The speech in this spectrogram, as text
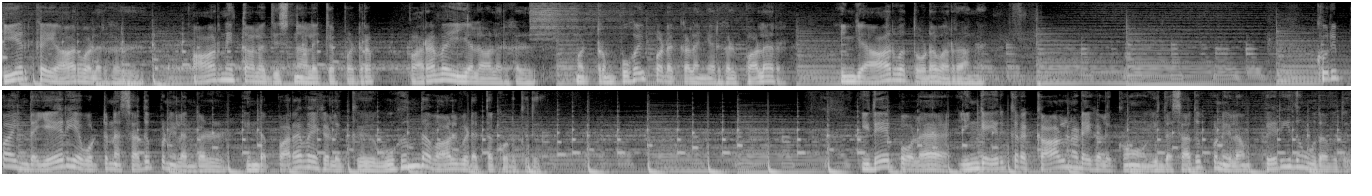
இயற்கை ஆர்வலர்கள் ஆர்னித்தாலஜிஸ்ட்னு அழைக்கப்படுற பறவையியலாளர்கள் மற்றும் புகைப்பட கலைஞர்கள் பலர் இங்கே ஆர்வத்தோட வர்றாங்க. குறிப்பாக இந்த ஏரியை ஒட்டுன சதுப்பு நிலங்கள் இந்த பறவைகளுக்கு உகுந்த வாழ்விடத்தை கொடுக்குது. இதே போல இங்கே இருக்கிற கால்நடைகளுக்கும் இந்த சதுப்பு நிலம் பெரிதும் உதவுது.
